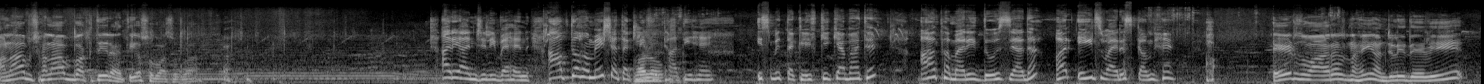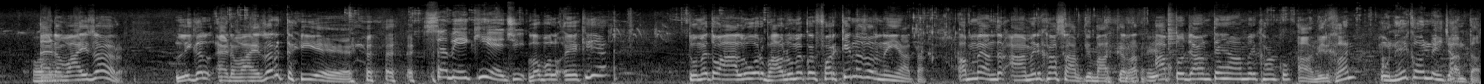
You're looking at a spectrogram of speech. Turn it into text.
अनाप शनाप बकती रहती है सुबह सुबह। अरे अंजलि बहन आप तो हमेशा तकलीफ़। उठाती हैं। इसमें तकलीफ़ की क्या बात है? आप हमारी दोस्त ज़्यादा और एड्स वायरस कम है। एड्स वायरस नहीं Anjali Devi. Adviser legal adviser कहिए। सब एक ही है जी। लो बोलो एक ही है? तुम्हें तो आलू और भालू में कोई फ़र्क ही नज़र नहीं आता। अब मैं अंदर आमिर खान साहब की बात कर रहा था। आप तो जानते हैं आमिर खान को। आमिर खान? उन्हें कौन नहीं जानता?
